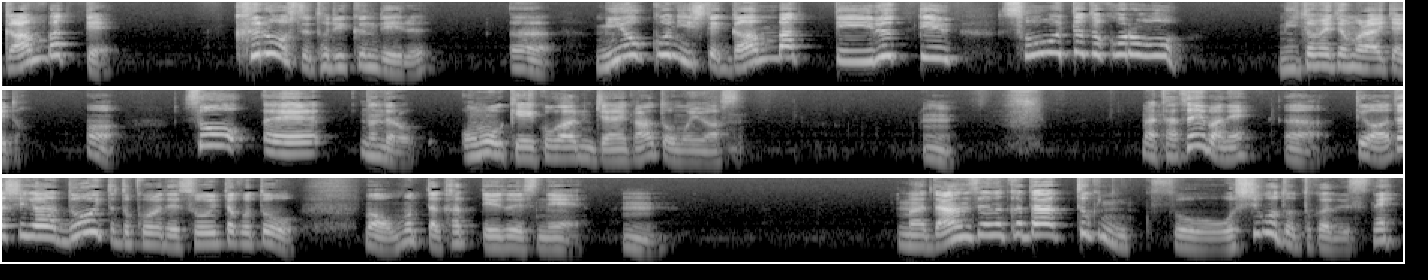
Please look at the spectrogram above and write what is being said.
頑張って苦労して取り組んでいる、うん、身を粉にして頑張っているっていうそういったところを認めてもらいたいと。うん、そう、えー、なんだろう。思う傾向があるんじゃないかなと思います。うん。まあ例えばね、うん、てか私がどういったところでそういったことを、まあ、思ったかっていうとですね。うん。まあ男性の方特にそうお仕事とかですね。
